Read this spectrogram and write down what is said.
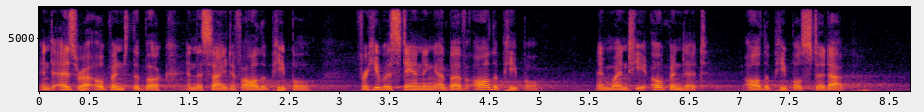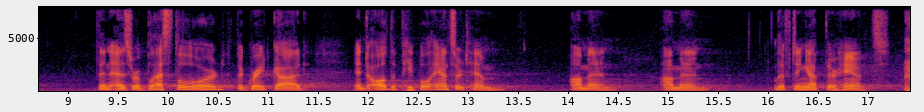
And Ezra opened the book in the sight of all the people, for he was standing above all the people. And when he opened it, all the people stood up. Then Ezra blessed the Lord, the great God, and all the people answered him, Amen, Amen lifting up their hands.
